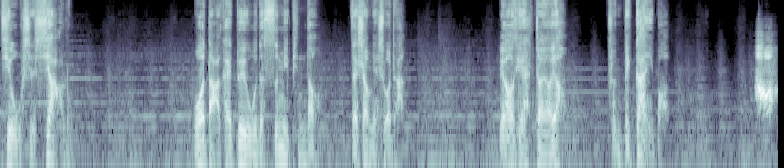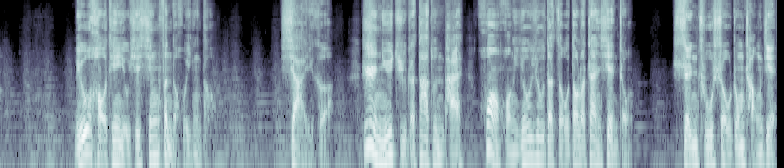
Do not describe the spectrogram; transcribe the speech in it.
就是下路。我打开队伍的私密频道，在上面说着：“刘昊天、张瑶瑶，准备干一波。”好。刘昊天有些兴奋的回应道。下一刻，日女举着大盾牌，晃晃悠悠地走到了战线中，伸出手中长剑，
